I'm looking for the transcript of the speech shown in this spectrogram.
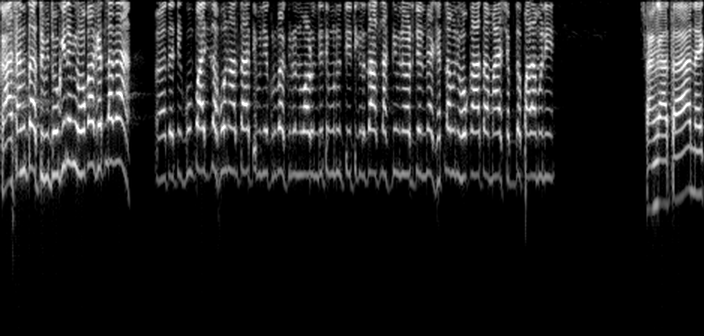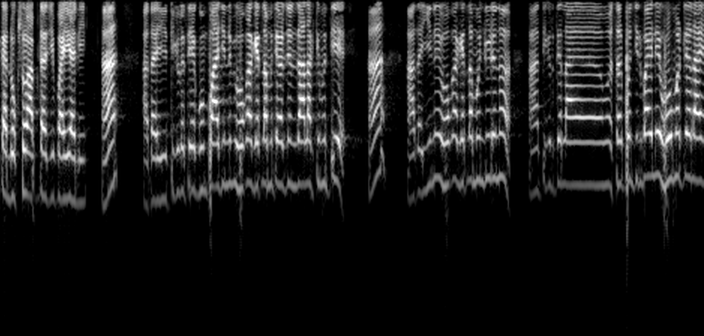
काय सांगता तुम्ही दोघीने बी होका घेतला का? आता ते गुंपाजीचा फोन आलता ते म्हणे एक रुपया वाढून देते म्हणून ते तिकडे जात लागते म्हणे अर्जंट नाही घेतला म्हणे होका आता माझ्या शब्द पाळा म्हणे. सांगा आता नाही का डोकसो आपटाची पायी आली हा? आता तिकडे ते गुंपाजीने बी होका घेतला म्हणते अर्जंट जा लागते म्हणते हा? आता हिने होका घेतला मंजुळे ना तिकडे त्याला सरपंच पाहिले हो म्हटलेला आहे.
